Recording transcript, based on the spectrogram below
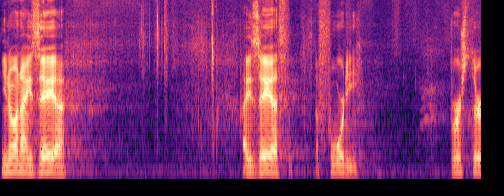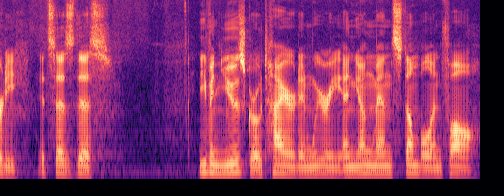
You know, in Isaiah, Isaiah 40, verse 30, it says this Even youths grow tired and weary, and young men stumble and fall.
